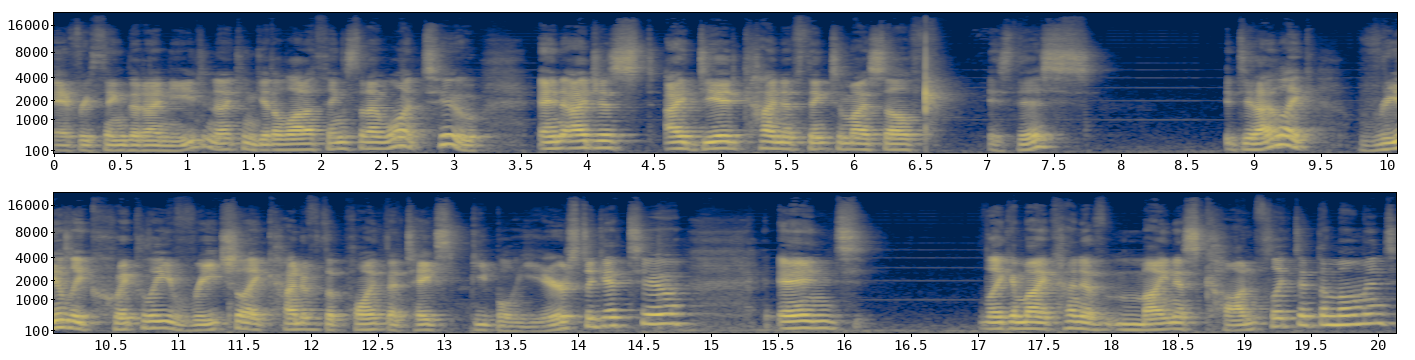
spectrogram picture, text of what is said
everything that I need and I can get a lot of things that I want too. And I just I did kind of think to myself, is this did I like really quickly reach like kind of the point that takes people years to get to? And like am I kind of minus conflict at the moment?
